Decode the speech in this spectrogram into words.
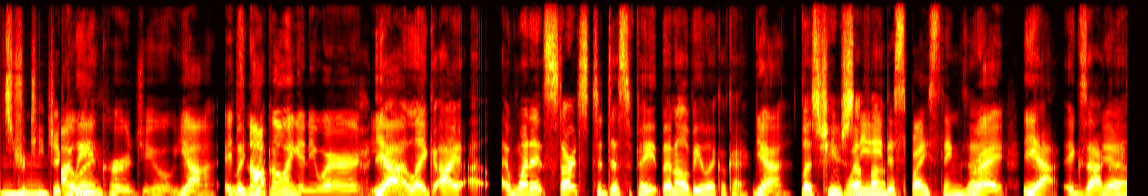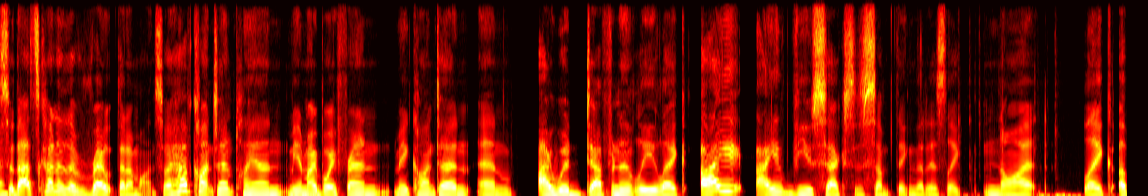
Mhm. strategically. I would encourage you. Yeah, it's Like, not going anywhere. yeah, Yeah, like I I- when it starts to dissipate, then I'll be like, okay, yeah, let's change When stuff you up. need to spice things up. right. Yeah, exactly. Yeah. So that's kind of the route that I'm on. So I have content planned. Me and my boyfriend make content and I would definitely like I I view sex as something that is like not like a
